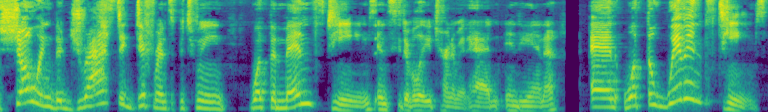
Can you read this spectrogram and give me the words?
showing the drastic difference between what the men's teams NCAA tournament had in Indiana and what the women's teams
